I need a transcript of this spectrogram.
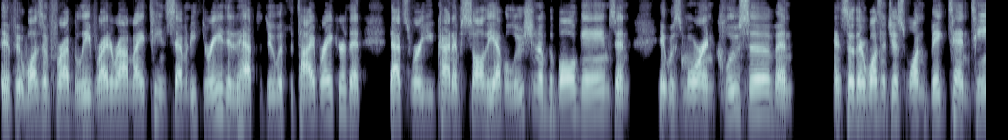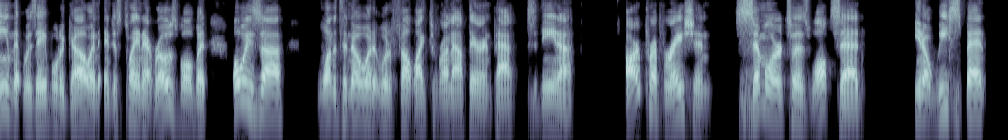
if it wasn't for I believe right around 1973, did it have to do with the tiebreaker? That that's where you kind of saw the evolution of the bowl games, and it was more inclusive, and and so there wasn't just one Big Ten team that was able to go and, and just playing at Rose Bowl, but always uh, wanted to know what it would have felt like to run out there in Pasadena. Our preparation, similar to as Walt said, you know, we spent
